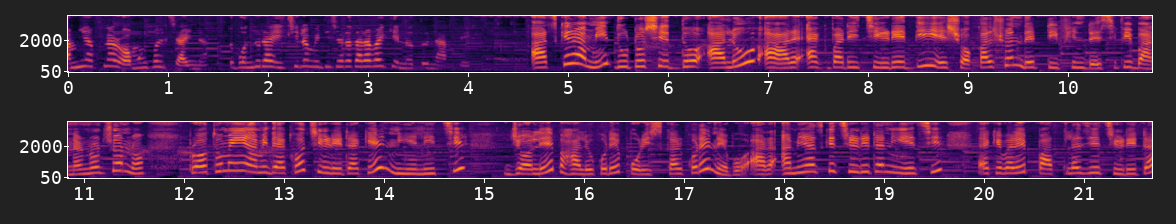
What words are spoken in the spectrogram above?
আমি আপনার অমঙ্গল চাই না। তো বন্ধুরা, এই ছিল মিঠি ছাড়া ধারাবাহিকের নতুন আপডেট আজকের আমি দুটো সেদ্ধ আলু আর একবারই চিড়ে দিয়ে সকাল সন্ধ্যের টিফিন রেসিপি বানানোর জন্য প্রথমেই আমি দেখো চিড়েটাকে নিয়ে নিচ্ছি। জলে ভালো করে পরিষ্কার করে নেব। আর আমি আজকে চিড়েটা নিয়েছি, একেবারে পাতলা যে চিড়েটা,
